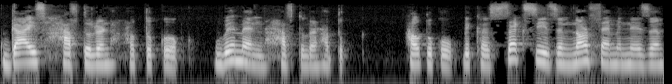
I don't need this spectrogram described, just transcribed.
guys have to learn how to cook. Women have to learn how to how to cook because sexism nor feminism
